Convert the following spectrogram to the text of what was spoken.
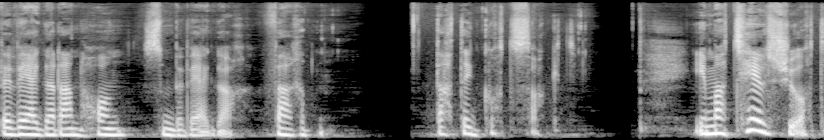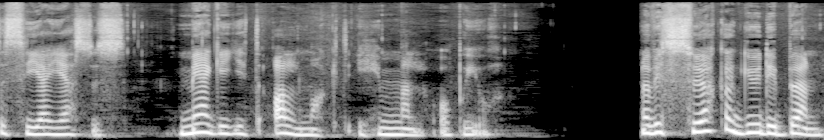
beveger den hånd som beveger verden. Dette er godt sagt. I Matteus 28 sier Jesus, meg er gitt all makt i himmel og på jord. Når vi søker Gud i bønn,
